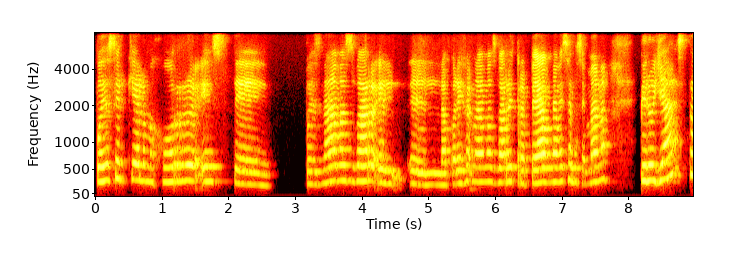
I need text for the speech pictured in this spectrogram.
Puede ser que a lo mejor este, pues nada más va, la pareja nada más va a retrapear una vez a la semana, pero ya está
